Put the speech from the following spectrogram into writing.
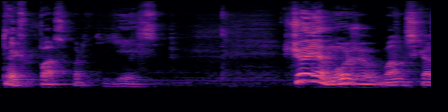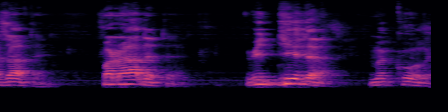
техпаспорт є. Що я можу вам сказати? Порадити від діда Миколи.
